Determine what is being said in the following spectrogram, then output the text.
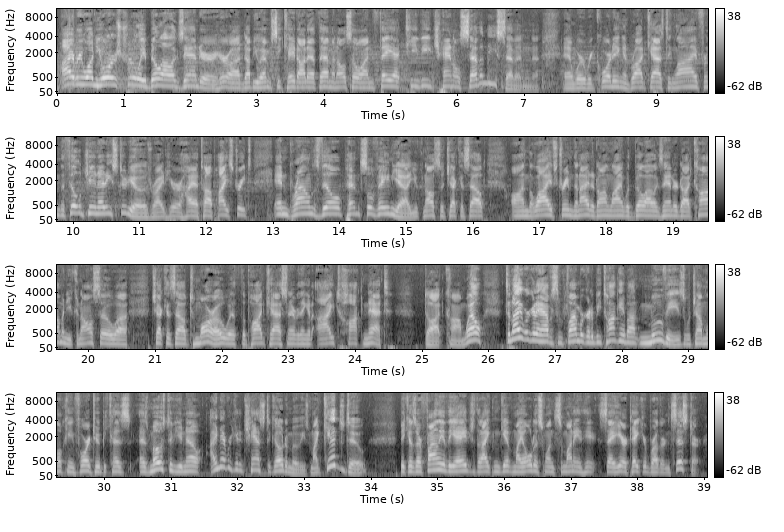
Hi, everyone. Yours truly, Bill Alexander, here on WMCK.FM and also on Fayette TV Channel 77. And we're recording and broadcasting live from the Phil Gianetti Studios right here high atop High Street in Brownsville, Pennsylvania. You can also check us out on the live stream tonight at onlinewithbillalexander.com. And you can also uh, check us out tomorrow with the podcast and everything at iTalkNet. Com. Well, tonight we're going to have some fun. We're going to be talking about movies, which I'm looking forward to because, as most of you know, I never get a chance to go to movies. My kids do because they're finally of the age that I can give my oldest one some money and he- say, Here, take your brother and sister.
